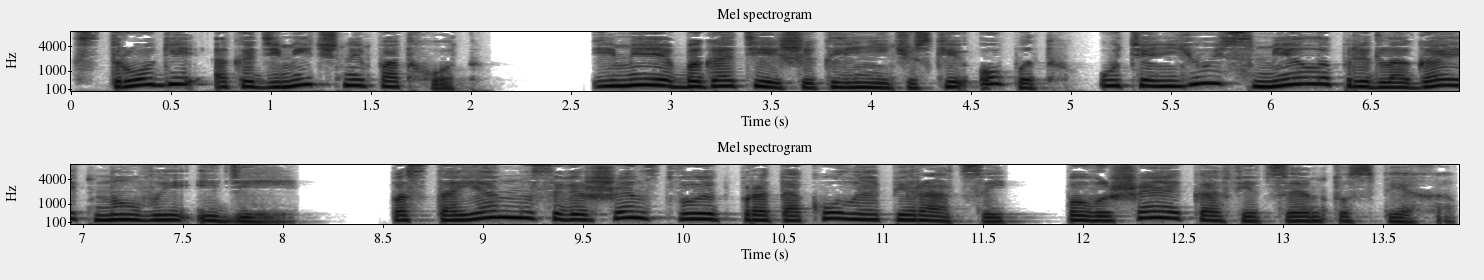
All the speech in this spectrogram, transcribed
строгий академичный подход. Имея богатейший клинический опыт, У Тяньюй смело предлагает новые идеи. Постоянно совершенствует протоколы операций, повышая коэффициент успеха.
